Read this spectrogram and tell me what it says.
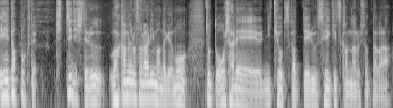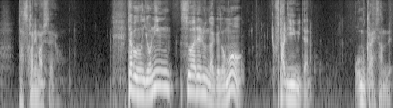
エータっぽくて。きっちりしてる若めのサラリーマンだけども、ちょっとおしゃれに気を使っている清潔感のある人だったから、助かりましたよ。多分4人座れるんだけども、2人みたいな。お迎えさんで。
